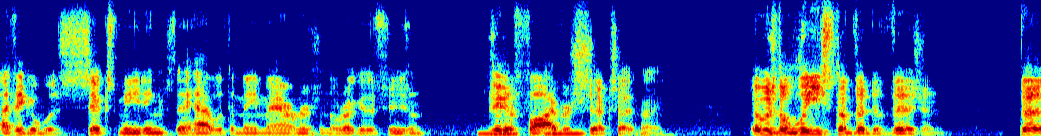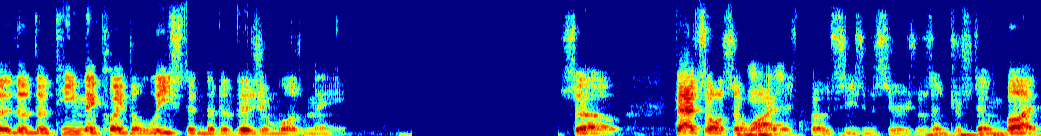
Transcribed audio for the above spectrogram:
I think it was six meetings they had with the Maine Mariners in the regular season. It was either five or six, I think. It was the least of the division. The the, the team they played the least in the division was Maine. So that's also why Yeah. this postseason series was interesting. But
